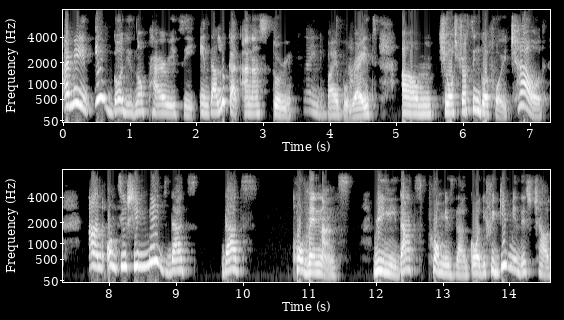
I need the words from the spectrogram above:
I mean, if God is not priority in that, look at Anna's story in the Bible, right? Um, she was trusting God for a child, and until she made that that covenant, really, that promise that God, if you give me this child,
